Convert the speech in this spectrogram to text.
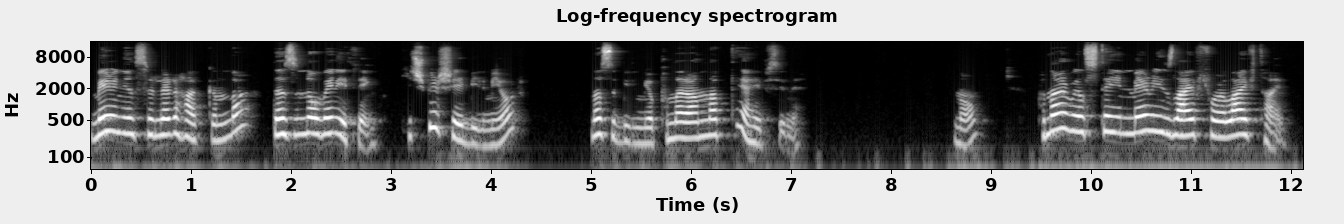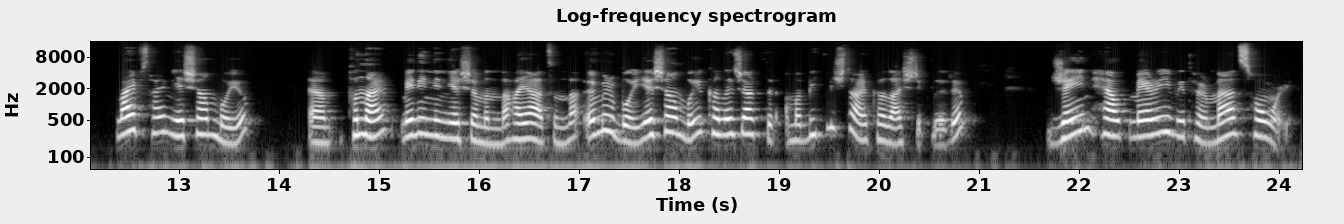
Mary'nin sırları hakkında doesn't know anything. Hiçbir şey bilmiyor. Nasıl bilmiyor? Pınar anlattı ya hepsini. No. Pınar will stay in Mary's life for a lifetime. Lifetime yaşam boyu. Pınar Mary'nin yaşamında, hayatında ömür boyu, yaşam boyu kalacaktır. Ama bitmişti arkadaşlıkları. Jane helped Mary with her maths homework.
